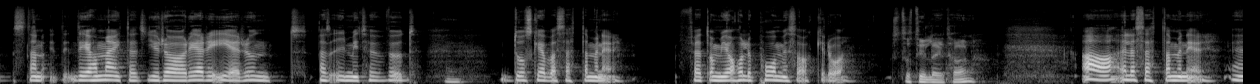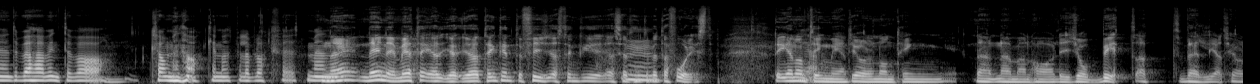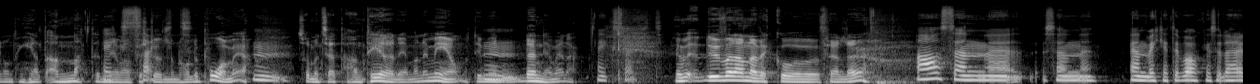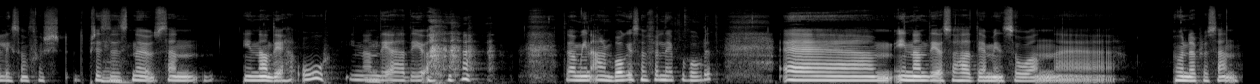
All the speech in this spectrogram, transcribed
Det jag har märkt är att ju rörigare det är runt, alltså i mitt huvud, Mm. då ska jag bara sätta mig ner. För att om jag håller på med saker då, Stå stilla i ett hörn? ja, eller sätta mig ner. Eh, det behöver inte vara klar med naken och spela blockflöjt. Men Nej, nej, nej, men jag, tänkte, jag, jag, jag tänkte inte fysiskt, jag tänkte, alltså, jag tänkte Mm. metaforiskt. Det är någonting Ja. med att göra någonting när, när man har det jobbigt. Att välja att göra någonting helt annat än det man för Exakt. stunden håller på med. Mm, Som ett sätt att hantera det man är med om. Det är mer den jag menar. exakt. Du är varannan veckoförälder. Ja, sen, eh, sen en vecka tillbaka. Så det här är liksom först precis nu. Sen innan det, oh, innan det hade jag... det var min armbåge som föll ner på bordet. Ehm, innan det så hade jag min son eh, 100%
